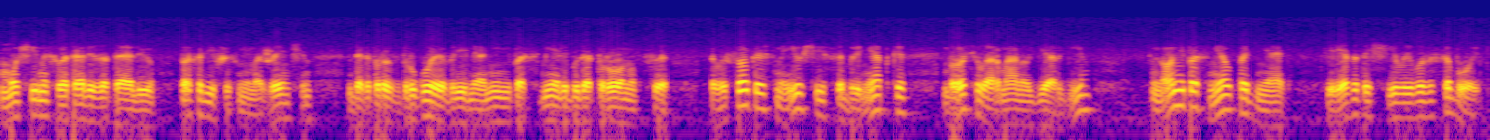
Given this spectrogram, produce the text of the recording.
Мужчины хватали за талию проходивших мимо женщин, до которых в другое время они не посмели бы дотронуться. Высокая смеющаяся брюнетка бросила Арману георгин, но он не посмел поднять. Тереза тащила его за собой —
